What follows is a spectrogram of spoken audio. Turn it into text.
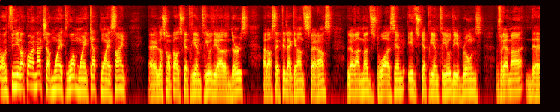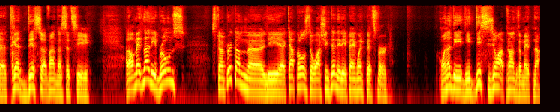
on ne finira pas un match à moins 3, moins 4, moins 5 euh, lorsqu'on parle du quatrième trio des Islanders. Alors, c'était la grande différence. Le rendement du troisième et du quatrième trio des Bruins, vraiment euh, très décevant dans cette série. Alors maintenant, les Bruins, c'est un peu comme euh, les euh, Capitals de Washington et les Penguins de Pittsburgh. On a des, décisions à prendre maintenant.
